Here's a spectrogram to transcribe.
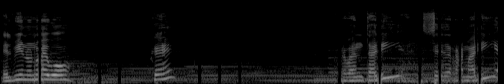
el vino nuevo, ¿qué? Levantaría, se derramaría.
